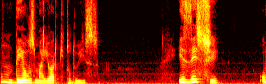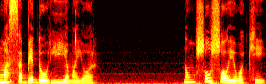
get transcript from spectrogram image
um Deus maior que tudo isso. Existe uma sabedoria maior. Não sou só eu aqui,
